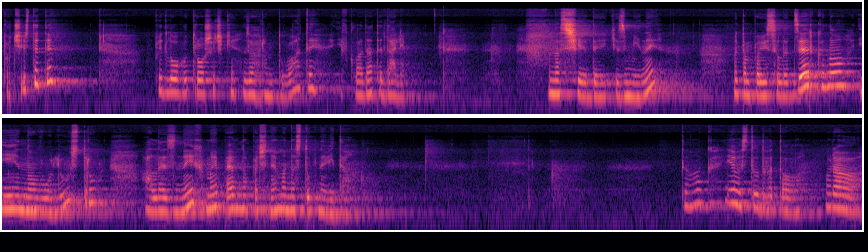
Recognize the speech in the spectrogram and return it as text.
почистити, підлогу трошечки загрунтувати і вкладати далі. У нас ще деякі зміни. Ми там повісили дзеркало і нову люстру, але з них ми, певно, почнемо наступне відео. Так, і ось тут готово. Ура!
